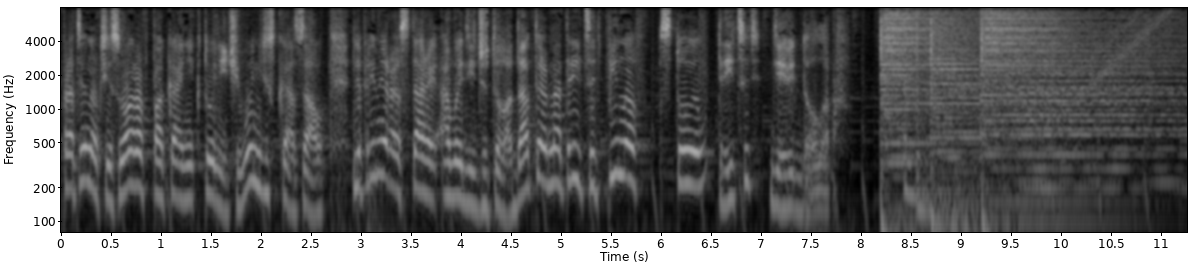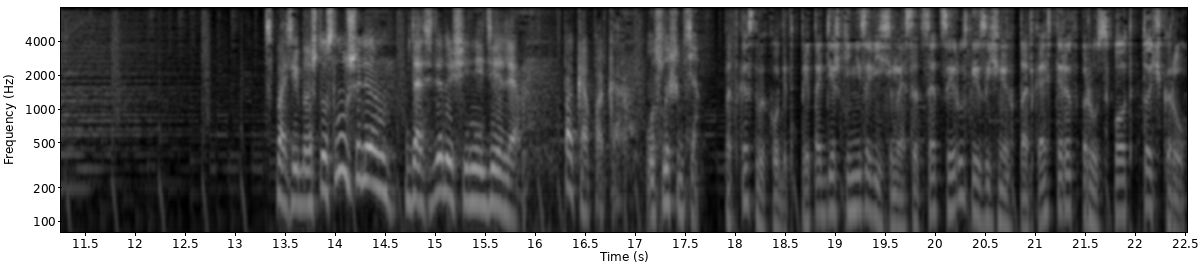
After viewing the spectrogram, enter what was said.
Про цену аксессуаров пока никто ничего не сказал. Для примера, старый AV Digital адаптер на 30 пинов стоил 39 долларов. Спасибо, что слушали. До следующей недели. Пока-пока. Услышимся. Подкаст выходит при поддержке независимой ассоциации русскоязычных подкастеров ruspod.ru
